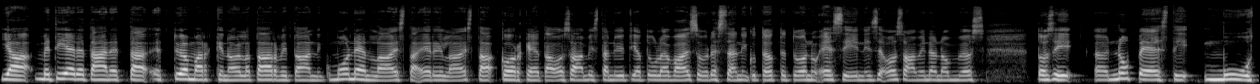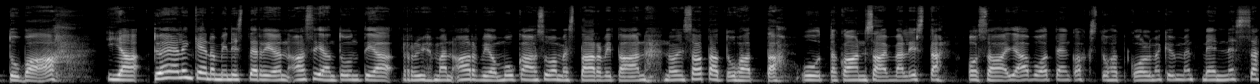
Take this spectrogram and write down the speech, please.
ja me tiedetään, että, että työmarkkinoilla tarvitaan niin kuin monenlaista erilaista korkeata osaamista nyt ja tulevaisuudessa ja niin kuin te olette tuonut esiin, niin se osaaminen on myös tosi nopeasti muuttuvaa. Ja työ- ja elinkeinoministeriön asiantuntijaryhmän arvion mukaan Suomessa tarvitaan noin 100 000 uutta kansainvälistä osaajaa vuoteen 2030 mennessä.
